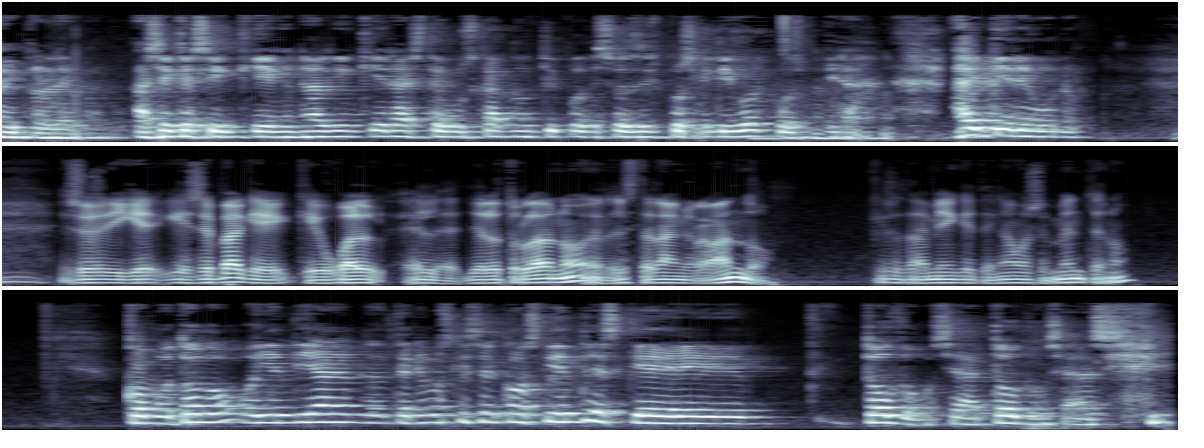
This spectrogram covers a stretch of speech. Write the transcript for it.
no hay problema. Así que si quien alguien quiera esté buscando un tipo de esos dispositivos pues mira ahí tiene uno. Eso y que, sepa que, igual del otro lado no le estarán grabando. Que eso también que tengamos en mente no como todo, hoy en día tenemos que ser conscientes que todo, o sea, todo, o sea, sí.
